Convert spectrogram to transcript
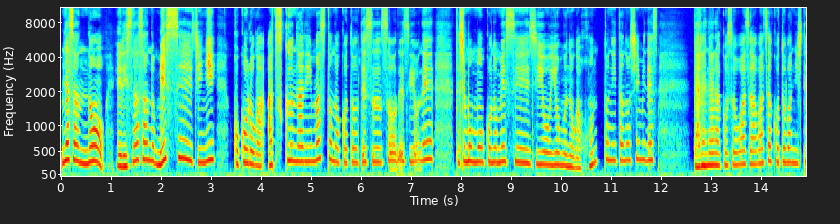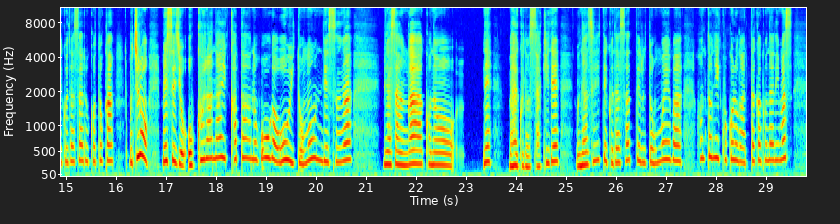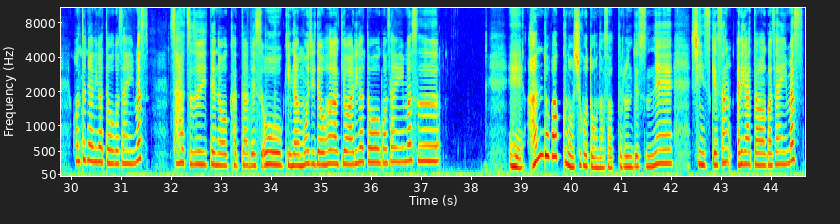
皆さんのえリスナーさんのメッセージに心が熱くなりますとのことです。そうですよね。私ももうこのメッセージを読むのが本当に楽しみです。誰ならこそわざわざ言葉にしてくださることか。もちろんメッセージを送らない方の方が多いと思うんですが皆さんがこのねマイクの先でうなずいてくださってると思えば本当に心があったかくなります。本当にありがとうございます。さあ続いての方です。大きな文字でおはがきをありがとうございます。えー、ハンドバッグのお仕事をなさってるんですね。しんすけさん、ありがとうございます。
